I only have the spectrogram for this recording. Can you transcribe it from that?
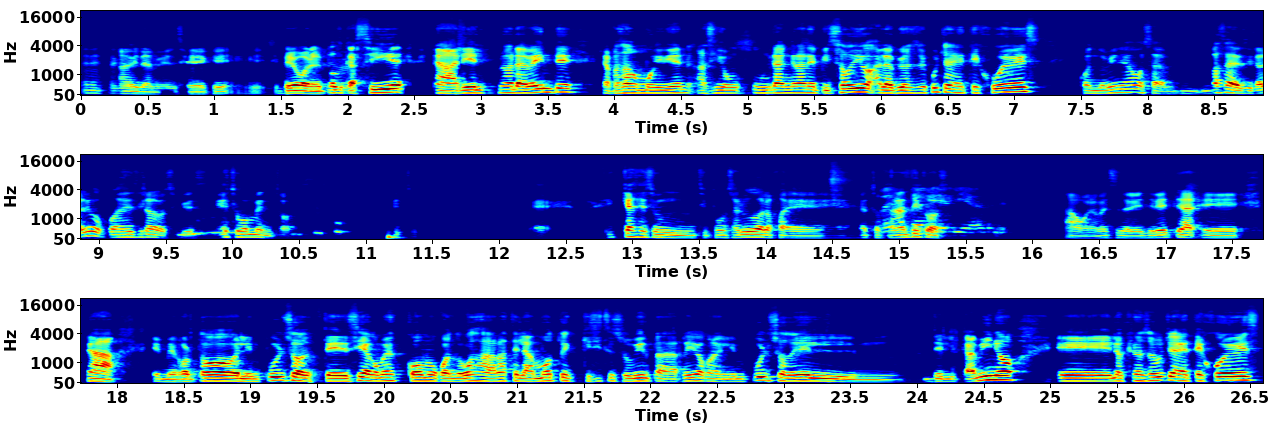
en esta A mí también, sí, que- pero bueno, el podcast sigue. Nada, Ariel, una hora 20, la pasamos muy bien, ha sido un, un gran, gran episodio. A lo que nos escuchan este jueves, cuando viene vamos a, ¿vas a decir algo? Podés decir algo si quieres. Es tu momento. Eh, ¿Qué haces? ¿Un, tipo, un saludo a, los, eh, a tus fanáticos? Ah, bueno, celeste. Eh, nada, eh, me cortó el impulso. Te decía cómo es como cuando vos agarraste la moto y quisiste subir para arriba con el impulso del, mm, del camino. Eh, los que nos escuchan este jueves,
